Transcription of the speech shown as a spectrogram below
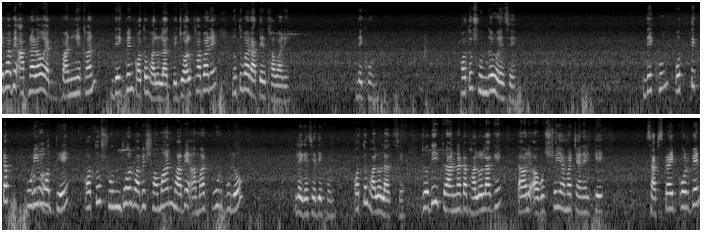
এভাবে আপনারাও এক বানিয়ে খান দেখবেন কত ভালো লাগবে। জল খাবারে নতুবা রাতের খাবারে। দেখুন কত সুন্দর হয়েছে। দেখুন প্রত্যেকটা পুরীর মধ্যে কত সুন্দরভাবে, সমানভাবে আমার পুরগুলো লেগেছে, দেখুন। কত ভালো লাগছে। যদি রান্নাটা ভালো লাগে, তাহলে অবশ্যই আমার চ্যানেলকে সাবস্ক্রাইব করবেন,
